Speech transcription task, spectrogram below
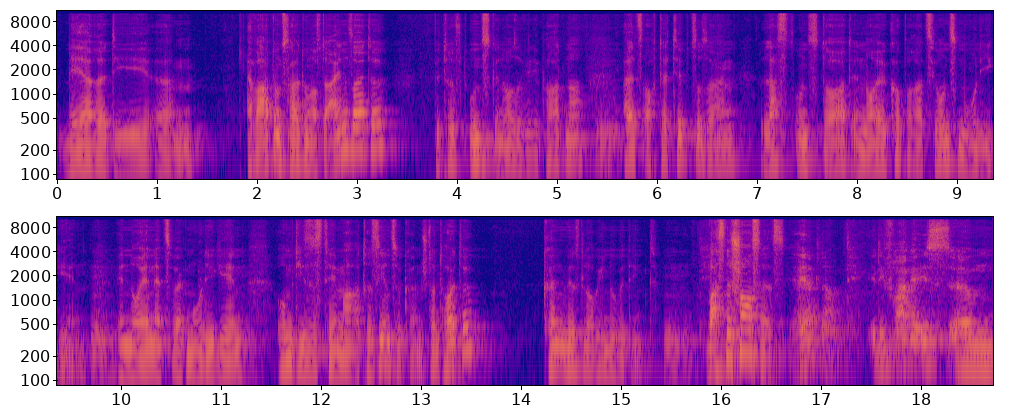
wäre die ähm, Erwartungshaltung auf der einen Seite, betrifft uns genauso wie die Partner, als auch der Tipp zu sagen, lasst uns dort in neue Kooperationsmodi gehen, mhm. in neue Netzwerkmodi gehen, um dieses Thema adressieren zu können. Stand heute können wir es, glaube ich, nur bedingt. Mhm. Was eine Chance ist. Ja, ja, klar. Die Frage ist, ähm,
